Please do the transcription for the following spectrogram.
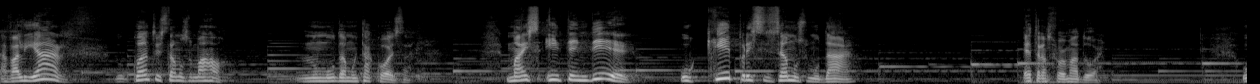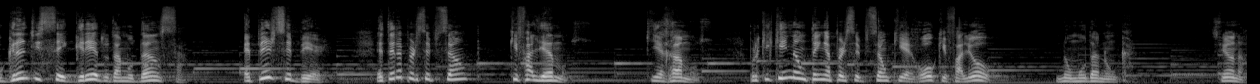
Avaliar o quanto estamos mal não muda muita coisa, mas entender o que precisamos mudar é transformador. O grande segredo da mudança é perceber, é ter a percepção que falhamos, que erramos. Porque quem não tem a percepção que errou, que falhou, não muda nunca. Sim ou não?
